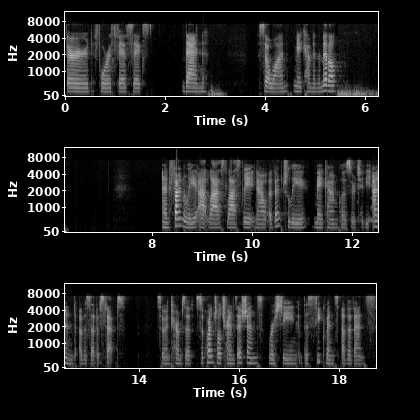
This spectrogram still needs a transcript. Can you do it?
third, fourth, fifth, sixth, then, so on, may come in the middle. And finally, at last, lastly, now eventually may come closer to the end of a set of steps. So in terms of sequential transitions, we're seeing the sequence of events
